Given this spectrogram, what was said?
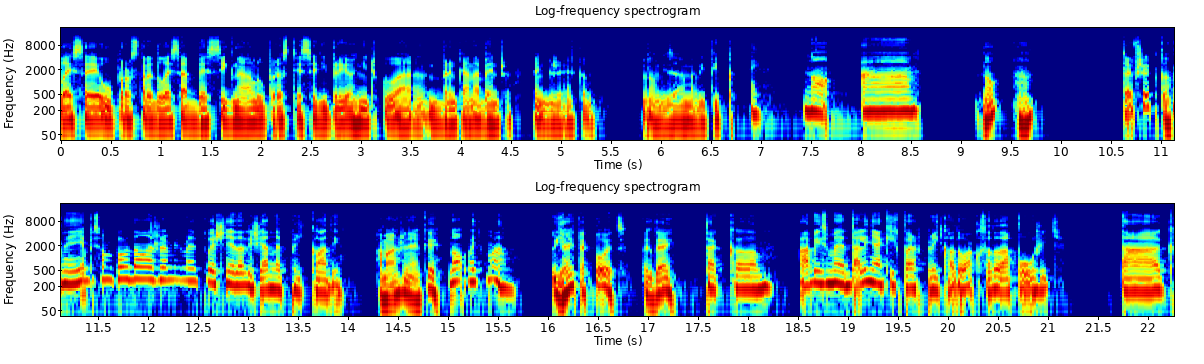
lese, uprostred lesa bez signálu proste sedí pri ohničku a brnká na benčo. Takže ako veľmi zaujímavý typ. Hej. No a... No, a? To je všetko. Ja by som povedala, že my sme tu ešte nedali žiadne príklady. A máš nejaké? No, veď mám. Ja aj tak povedz, tak daj. Tak ehm, aby sme dali nejakých pár príkladov, ako sa to dá použiť, tak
